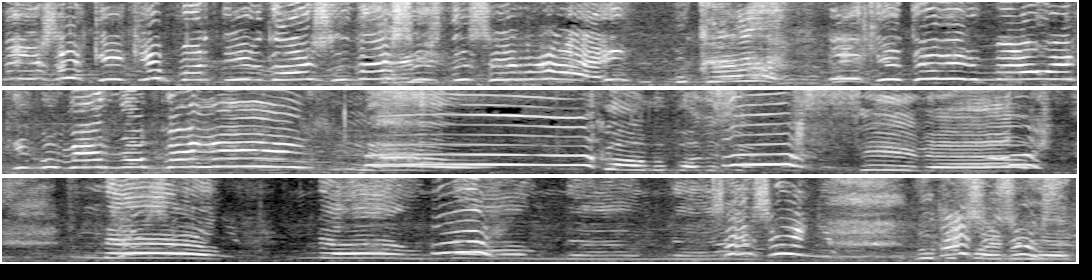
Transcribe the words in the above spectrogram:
Diz aqui que a partir de hoje deixas de ser rei. O quê? E que o teu irmão é que governa o país. Não! Como pode ser possível? Não! Não, não, não, não! Xanxinho. O que Ai, foi, Jesus, mulher?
